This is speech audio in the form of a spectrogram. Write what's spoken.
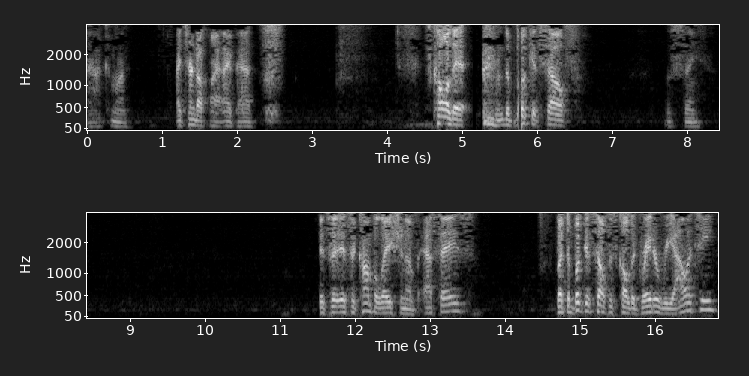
ah, come on. I turned off my iPad. It's called it, the book itself. Let's see. It's a, it's a compilation of essays, but the book itself is called A Greater Reality,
